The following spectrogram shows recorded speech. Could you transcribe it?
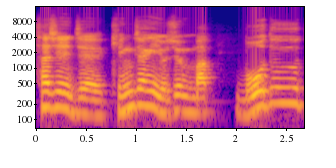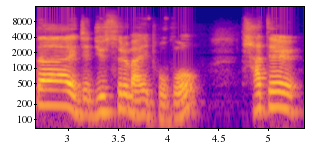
사실 이제 굉장히 요즘 막 모두 다 이제 뉴스를 많이 보고 다들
